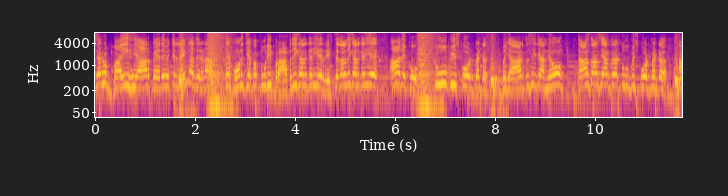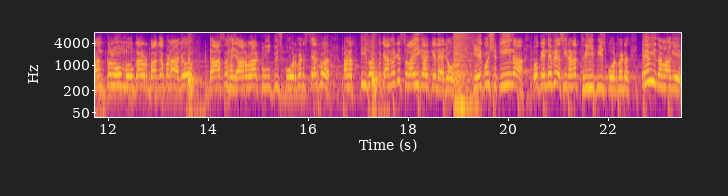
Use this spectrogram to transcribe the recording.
ਸਿਰਫ 22000 ਰੁਪਏ ਦੇ ਵਿੱਚ ਲਹਿੰਗਾ ਦੇ ਰਹਿਣਾ ਤੇ ਹੁਣ ਜੇ ਆਪਾਂ ਪੂਰੀ ਬਰਾਤ ਦੀ ਗੱਲ ਕਰੀਏ, ਰਿਸ਼ਤੇਦਾਰਾਂ ਦੀ ਗੱਲ ਕਰੀਏ, ਆਹ ਦੇਖੋ 2 ਪੀਸ ਕੋਟ ਪੈਂਟ ਬਾਜ਼ਾਰ ਤੁਸੀਂ ਜਾਂਦੇ ਹੋ 10-10000 ਰੁਪਏ ਦਾ ਟੂ ਪੀਸ ਕੋਟਮੈਂਟ ਅੰਕਲ ਨੂੰ ਮੋਗਾ ਰੋਡ ਬਾਗਾ ਬਣਾ ਜੋ 10000 ਵਾਲਾ ਟੂ ਪੀਸ ਕੋਟ ਪੈਂਟ ਸਿਰਫ 2995 ਚ ਸਿਲਾਈ ਕਰਕੇ ਲੈ ਜਾਓ। ਜੇ ਕੋਈ ਸ਼ਕੀਨ ਆ, ਉਹ ਕਹਿੰਦੇ ਵੀ ਅਸੀਂ ਲੈਣਾ 3 ਪੀਸ ਕੋਟਮੈਂਟ ਇਹ ਵੀ ਦਵਾਂਗੇ।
